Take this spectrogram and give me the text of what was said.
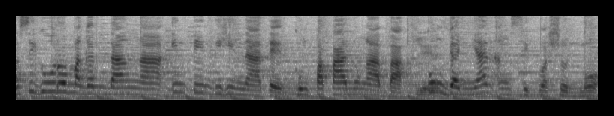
siguro magandang ah, intindihin natin kung paano nga ba, Yes. kung ganyan ang sitwasyon mo.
